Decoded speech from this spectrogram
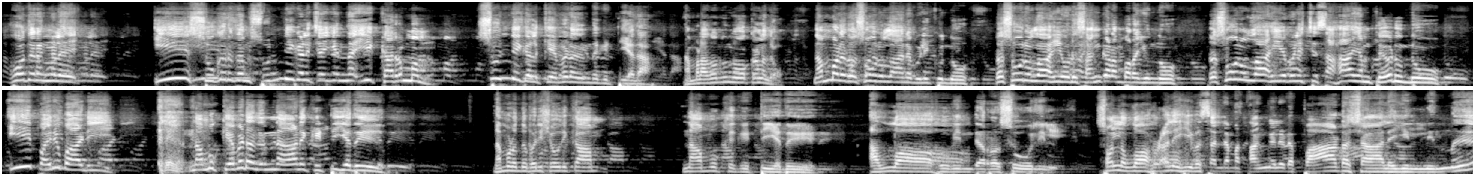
സഹോദരങ്ങളെ ഈ സുഹൃതം സുന്നികൾ ചെയ്യുന്ന ഈ കർമ്മം സുന്നികൾക്ക് എവിടെ നിന്ന് കിട്ടിയതാ? നമ്മൾ അതൊന്നും നോക്കണല്ലോ. നമ്മൾ റസൂലുള്ളാഹിനെ വിളിക്കുന്നു. റസൂലുള്ളാഹിയോട് സങ്കടം പറയുന്നു. റസൂലുള്ളാഹിയെ വിളിച്ച് സഹായം തേടുന്നു. ഈ പരിപാടി നമുക്ക് എവിടെ നിന്നാണ് കിട്ടിയത്? നമ്മളൊന്ന് പരിശോധിക്കാം. നമുക്ക് കിട്ടിയത് അള്ളാഹുവിന്റെ റസൂലിൽ. സല്ലല്ലാഹു അലൈഹി വസല്ലമ തങ്ങളുടെ പാഠശാലയിൽ നിന്ന്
